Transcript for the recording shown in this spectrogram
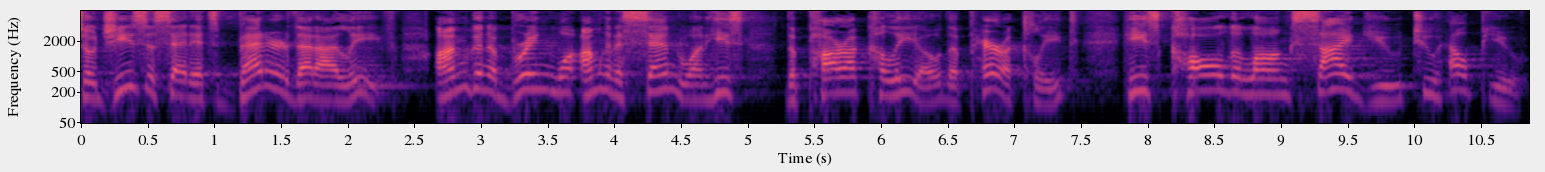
So Jesus said, It's better that I leave. I'm going to bring one, I'm going to send one. He's the parakaleo, the paraclete. He's called alongside you to help you.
